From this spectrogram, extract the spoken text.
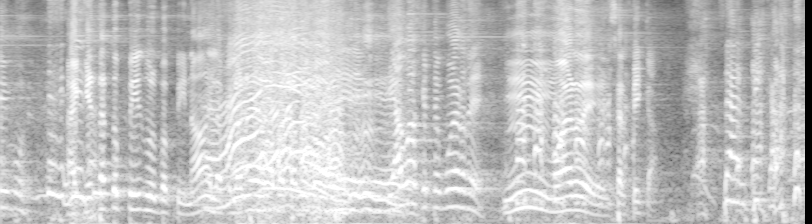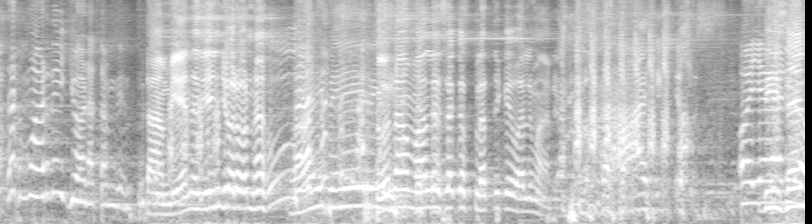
Pitbull. Aquí está tu pitbull, papi, ¿no? Y la Ah. pelona de abajo está mejor. Y agua que te muerde. Mmm, muerde, salpica. Salpica. Muerde y llora también. También es bien llorona. Ay, Berry. Tú nada más le sacas plática y vale madre. Oye, Dicen,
